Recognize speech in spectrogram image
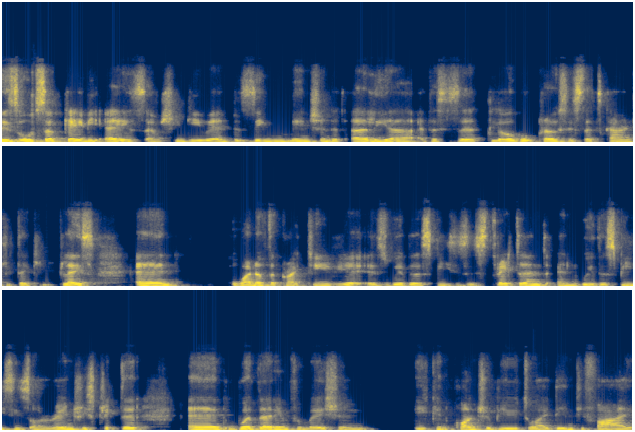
There's also KBAs, um, Hlengiwe and Bazing mentioned it earlier. This is a global process that's currently taking place. And one of the criteria is whether species is threatened and whether species are range restricted. And with that information, you can contribute to identify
